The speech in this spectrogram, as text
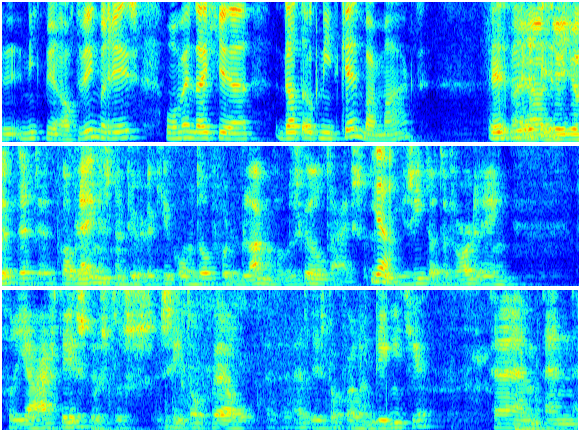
niet meer afdwingbaar is. Op het moment dat je dat ook niet kenbaar maakt. Nou ja, het, je, het, het, probleem is natuurlijk, je komt op voor de belangen van de schuldeiser. Ja. Je ziet dat de vordering verjaagd is, dus er, zit toch wel, er is toch wel een dingetje. Um, en uh,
